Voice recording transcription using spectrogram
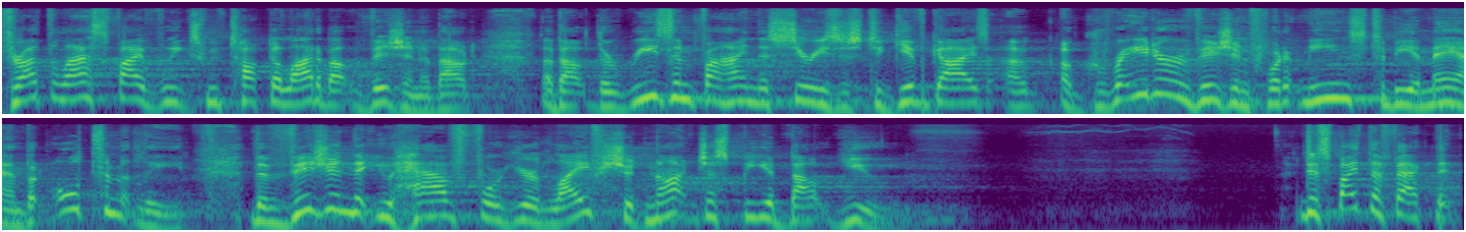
Throughout the last five weeks, we've talked a lot about vision, about, about the reason behind this series is to give guys a, a greater vision for what it means to be a man. But ultimately, the vision that you have for your life should not just be about you. Despite the fact that,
